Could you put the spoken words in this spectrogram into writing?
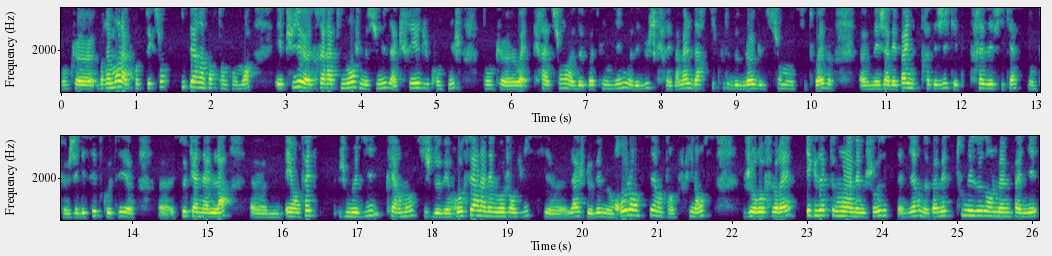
Donc euh, vraiment la prospection hyper important pour moi. Et puis euh, très rapidement, je me suis mise à créer du contenu. Donc ouais, création de post LinkedIn. Au début, je créais pas mal d'articles de blog sur mon site web, mais j'avais pas une stratégie qui était très efficace. Donc j'ai laissé de côté ce canal-là. et en fait, je me dis clairement, si je devais refaire la même aujourd'hui, si euh, là je devais me relancer en tant que freelance, je referais exactement la même chose, c'est-à-dire ne pas mettre tous mes œufs dans le même panier,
